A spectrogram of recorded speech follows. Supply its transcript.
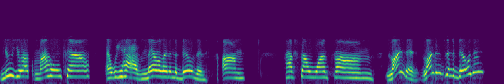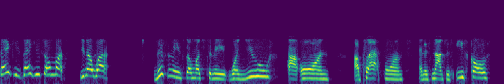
New York, my hometown, and we have Maryland in the building. Um, have someone from London. London's in the building. Thank you. Thank you so much. You know what? This means so much to me when you are on a platform and it's not just East Coast,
